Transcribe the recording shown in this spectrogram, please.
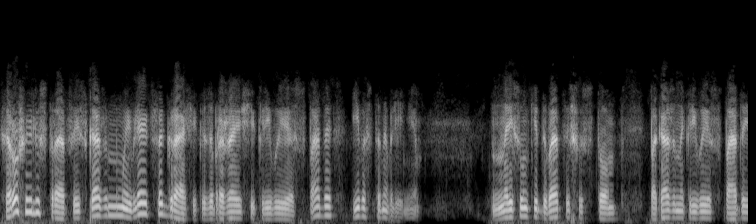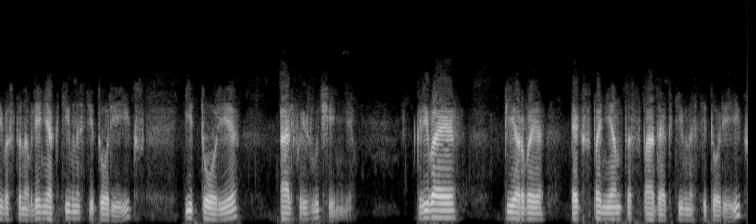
Хорошей иллюстрацией сказанному является график, изображающий кривые спада и восстановления. На рисунке 26 показаны кривые спада и восстановления активности тория Х и тория альфа-излучения. Кривая первая экспонента спада активности тория X,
